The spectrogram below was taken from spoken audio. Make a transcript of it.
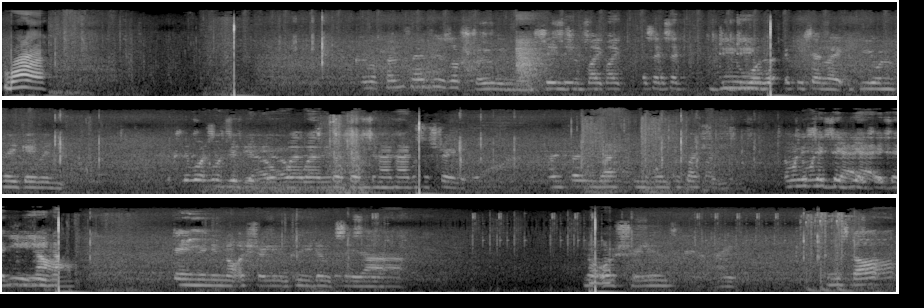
Why? My friend said he's Australian and saying like, like I said, I said, do you want if we said like, do you want to play a game in, because they watched this video where, where the person had, had Australian. And my friend asked him one of the questions. And when he said yeah, he said, yeah, no. Saying you're not Australian because you don't say that. Not Australians. Like, can we start?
